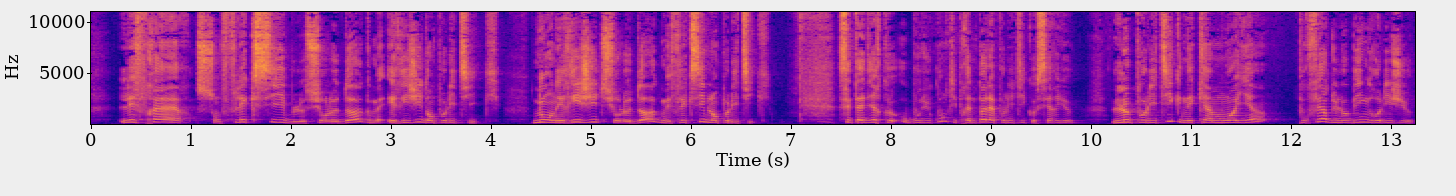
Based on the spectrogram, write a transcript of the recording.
« Les frères sont flexibles sur le dogme et rigides en politique ». Nous, on est rigide sur le dogme, mais flexible en politique. C'est-à-dire qu'au bout du compte, ils prennent pas la politique au sérieux. Le politique n'est qu'un moyen pour faire du lobbying religieux.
